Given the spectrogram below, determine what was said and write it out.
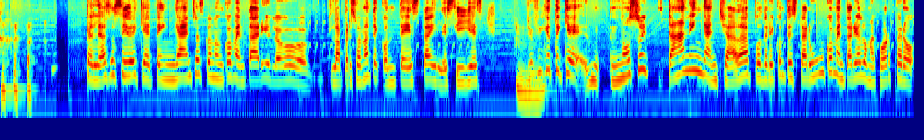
peleas así de que te enganchas con un comentario y luego la persona te contesta y le sigues. Yo fíjate que no soy tan enganchada, podré contestar un comentario a lo mejor, pero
